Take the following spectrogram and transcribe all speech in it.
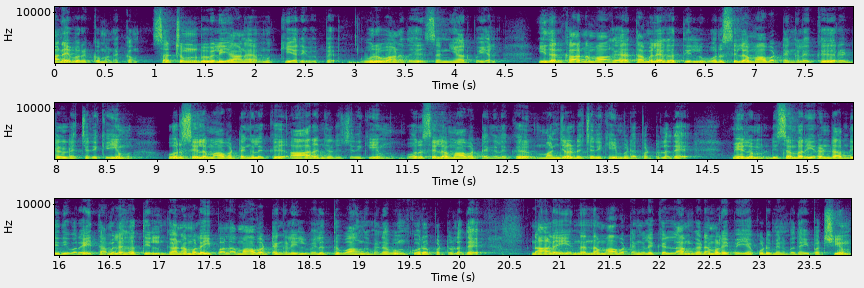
அனைவருக்கும் வணக்கம். சற்று முன்பு வெளியான முக்கிய அறிவிப்பு. உருவானது சென்னியார் புயல். இதன் காரணமாக தமிழகத்தில் ஒரு சில மாவட்டங்களுக்கு ரெட் அலர்ட் எச்சரிக்கையும் ஒரு சில மாவட்டங்களுக்கு ஆரஞ்சு எச்சரிக்கையும் ஒரு சில மாவட்டங்களுக்கு மஞ்சள் எச்சரிக்கையும் விடப்பட்டுள்ளது. மேலும் டிசம்பர் இரண்டாம் தேதி வரை தமிழகத்தில் கனமழை பல மாவட்டங்களில் வெளுத்து வாங்கும் எனவும் கூறப்பட்டுள்ளது. நாளை எந்தெந்த மாவட்டங்களுக்கெல்லாம் கனமழை பெய்யக்கூடும் என்பதை பற்றியும்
